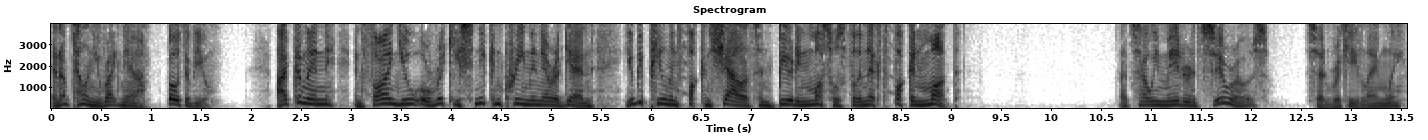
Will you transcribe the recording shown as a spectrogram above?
And I'm telling you right now, both of you, I come in and find you or Ricky sneaking cream in there again, you'll be peeling fucking shallots and bearding mussels for the next fucking month. That's how we made it at Ciro's, said Ricky lamely.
